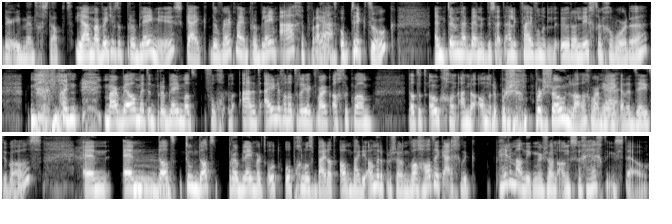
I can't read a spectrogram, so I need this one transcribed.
erin bent gestapt. Ja, maar weet je wat het probleem is? Kijk, er werd mij een probleem aangepraat Ja. op TikTok. En toen ben ik dus uiteindelijk 500 euro lichter geworden. maar, maar wel met een probleem wat aan het einde van het traject waar ik achter kwam... dat het ook gewoon aan de andere perso- persoon lag waarmee Ja. ik aan het daten was. En, en Hmm. dat toen dat probleem werd op- opgelost bij, dat, bij die andere persoon... wel had ik eigenlijk helemaal niet meer zo'n angstige hechtingsstijl.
